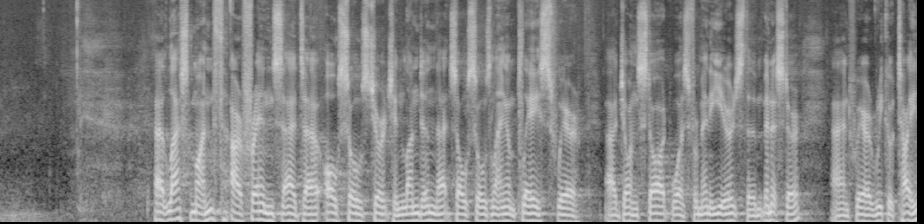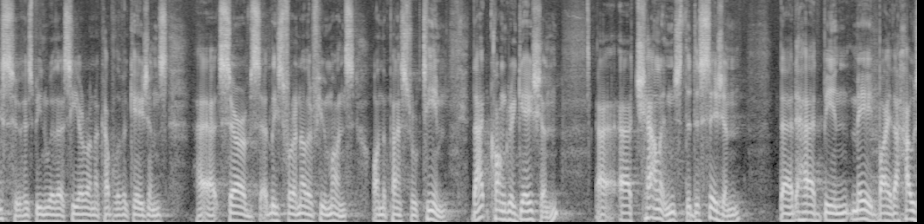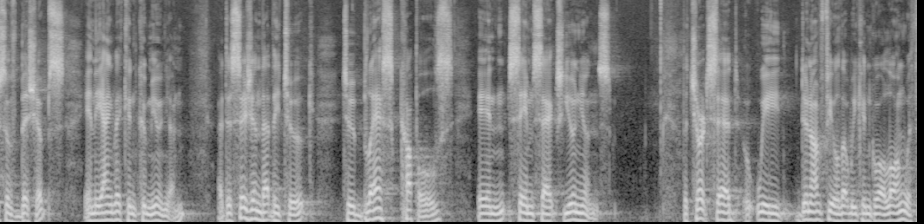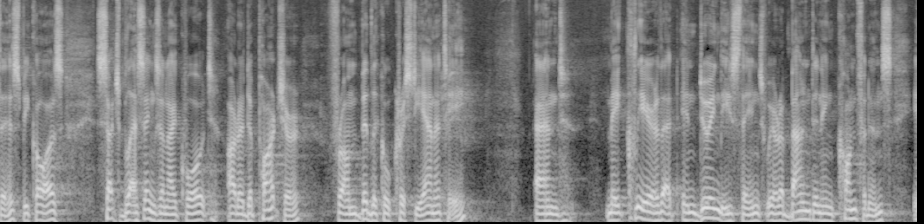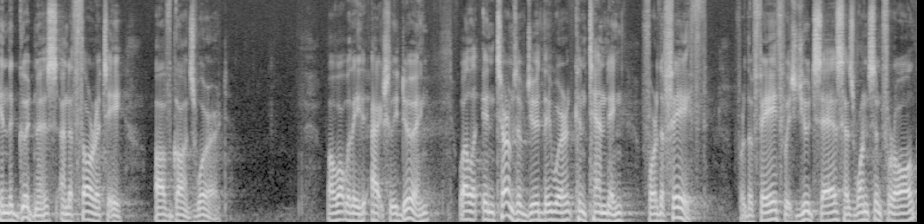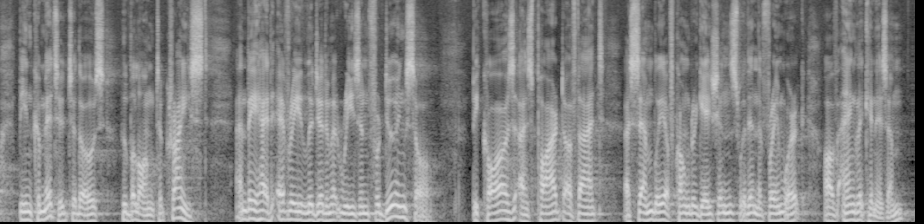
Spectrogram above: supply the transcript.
Uh, last month, our friends at uh, All Souls Church in London, that's All Souls Langham Place, where uh, John Stott was for many years the minister, and where Rico Tice, who has been with us here on a couple of occasions, uh, serves at least for another few months on the pastoral team. That congregation uh, uh, challenged the decision that had been made by the House of Bishops in the Anglican Communion, a decision that they took to bless couples in same sex unions. The church said, We do not feel that we can go along with this because such blessings, and I quote, are a departure from biblical Christianity and make clear that in doing these things, we're abandoning confidence in the goodness and authority of God's Word. Well, what were they actually doing? Well, in terms of Jude, they were contending for the faith for the faith which Jude says has once and for all been committed to those who belong to Christ. And they had every legitimate reason for doing so, because as part of that assembly of congregations within the framework of Anglicanism,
